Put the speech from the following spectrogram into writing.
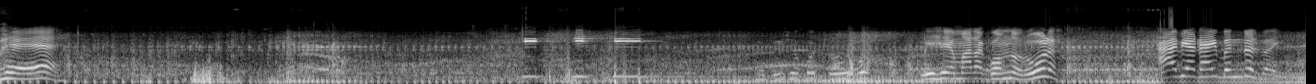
હે. શકો છો. એ છે અમારા ગામનો રોડ. આ બે ઢાઈ બંદર ભાઈ.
